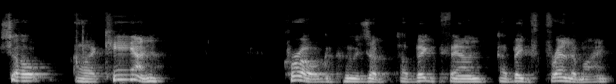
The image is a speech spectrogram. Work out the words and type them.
so uh, Ken Krogue, who's a, a big fan, a big friend of mine,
